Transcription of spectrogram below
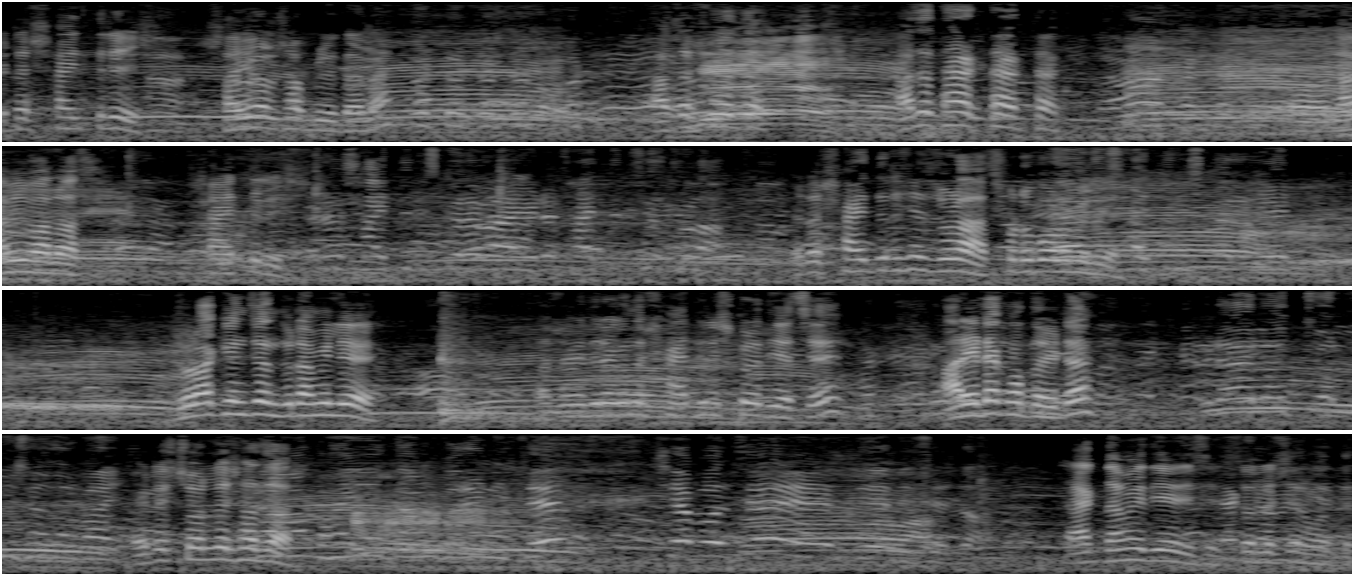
এটা সাঁত্রিশ শাহিওয়াল সবগুলি তাই না? আচ্ছা শুয়ে আচ্ছা থাক থাক থাক। ও নামি ভালো আছে। সাঁত্রিশ এটা সাঁত্রিশ করে ভাই এটা সাঁত্রিশের জোড়া। এটা সাঁত্রিশের জোড়া ছোট বড় মিলিয়ে। জোড়া কিনছেন দুটা মিলিয়ে? আচ্ছা এই দুটা কিন্তু সাঁত্রিশ করে দিয়েছে। আর এটা কত এটা? এটা হলো চল্লিশ হাজার ভাই। এটা চল্লিশ হাজার। সে বলছে দিয়ে দিছে একদমই দিয়ে দিয়েছে চল্লিশের মধ্যে।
